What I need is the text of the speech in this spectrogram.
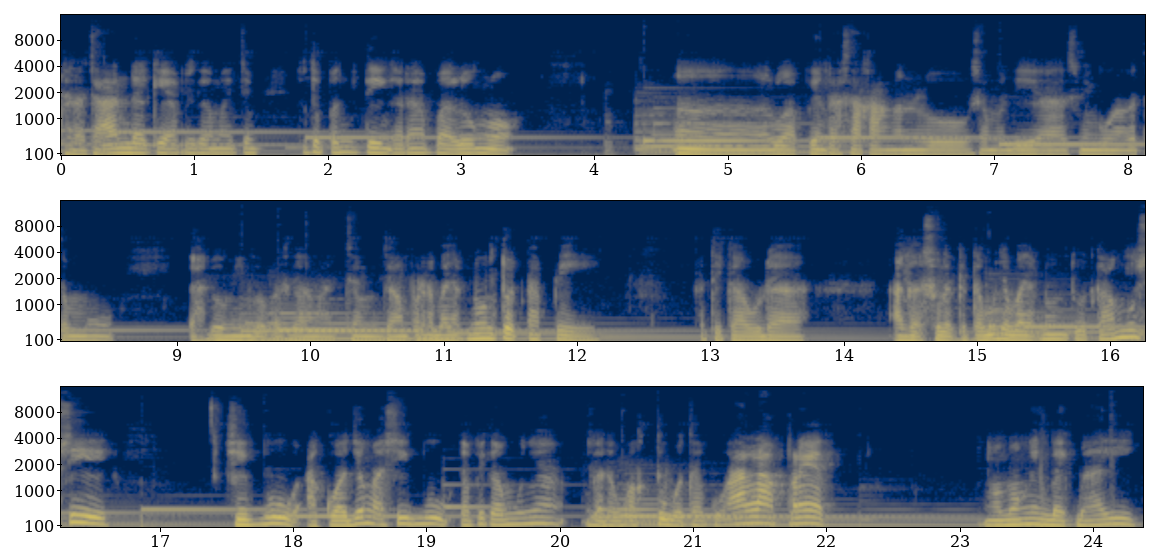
canda canda ke apa segala macam. Itu penting karena apa? Lu nggak uh, luapin rasa kangen lu sama dia seminggu gak ketemu dah dua minggu apa segala macam jangan pernah banyak nuntut tapi ketika udah agak sulit ketemu jangan banyak nuntut. Kamu sih sibuk aku aja nggak sibuk tapi kamunya nggak ada waktu buat aku. Alah pret ngomongin baik-baik.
